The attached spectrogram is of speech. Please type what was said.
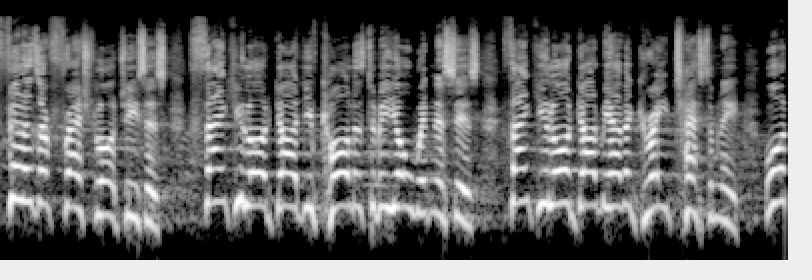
Fill us afresh, Lord Jesus. Thank you, Lord God, you've called us to be your witnesses. Thank you, Lord God, we have a great testimony. Oh,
